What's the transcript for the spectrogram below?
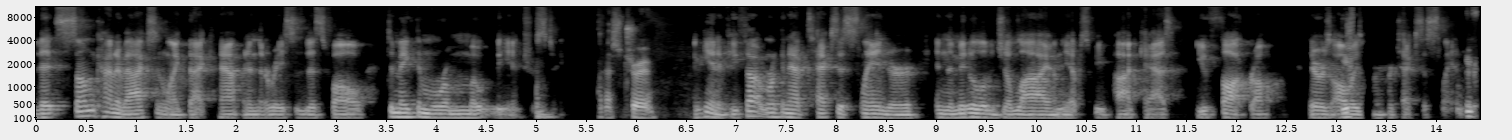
that some kind of accident like that can happen in their races this fall to make them remotely interesting. That's true. Again, if you thought we weren't going to have Texas slander in the middle of July on the Upspeed podcast, you thought wrong. There was always room for Texas slander. You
